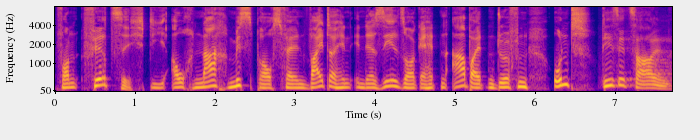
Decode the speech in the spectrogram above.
von 40, die auch nach Missbrauchsfällen weiterhin in der Seelsorge hätten arbeiten dürfen und diese Zahlen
